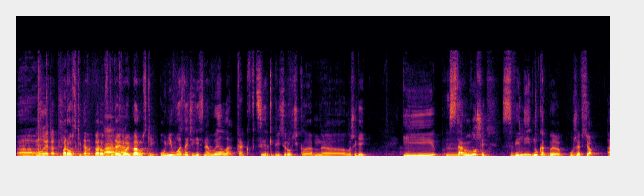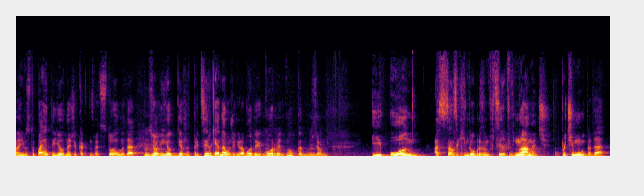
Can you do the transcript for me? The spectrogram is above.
Ну, этот. Боровский, да, Боровский, Давид Львович Боровский. У него, значит, есть новелла, как в цирке дрессировщик э, лошадей. И старую лошадь свели, ну, как бы уже все. Она не выступает, ее, значит, как это называется, стоило, да? Все, ее держат при цирке, она уже не работает, ее кормят, ну, как бы все. И он остался каким-то образом в церкви на ночь, почему-то, да?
